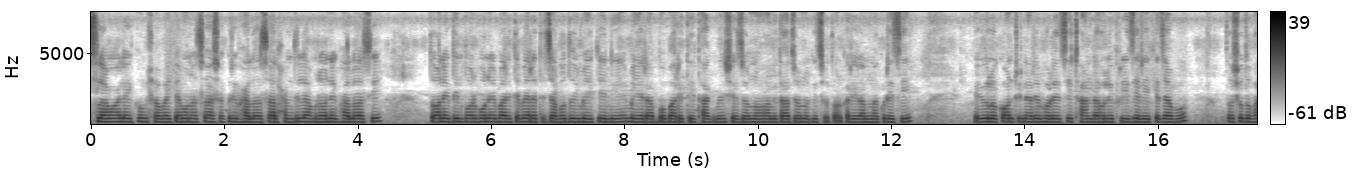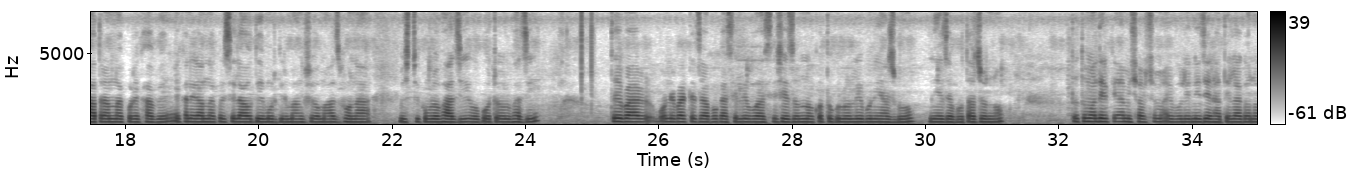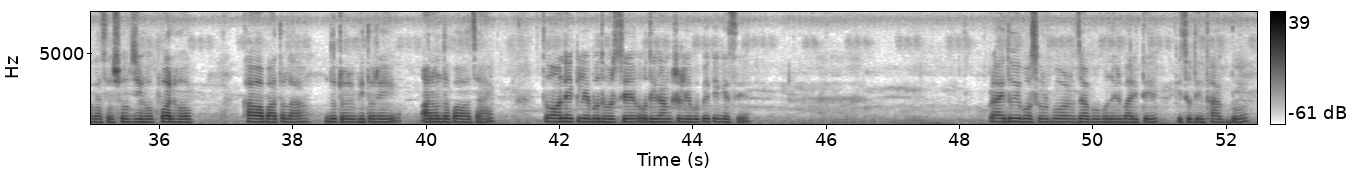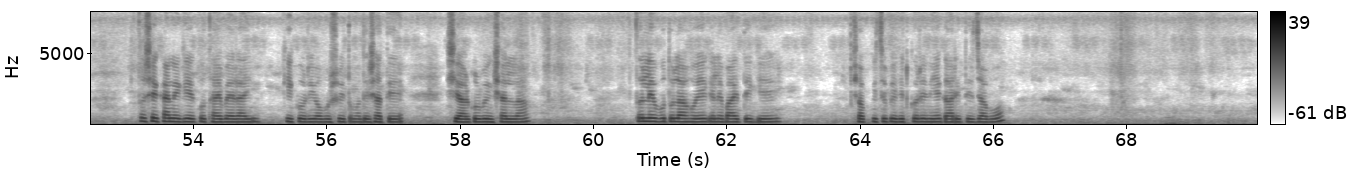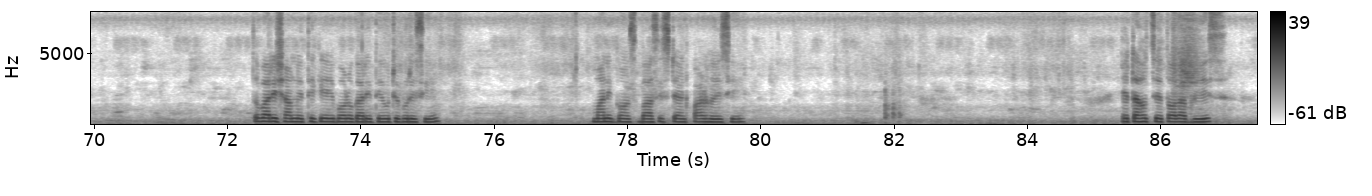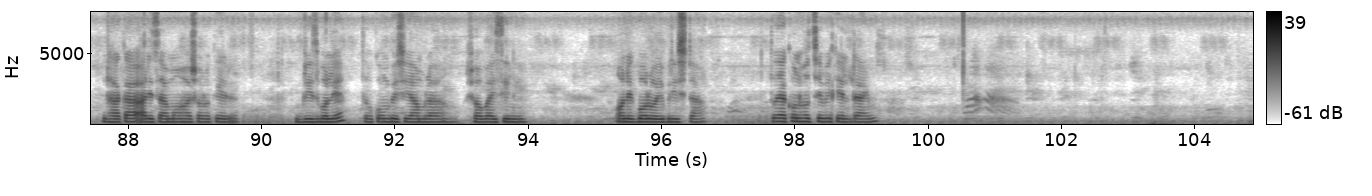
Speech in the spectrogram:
আসসালামু আলাইকুম, সবাই কেমন আছো? আশা করি ভালো আছো। আলহামদুলিল্লাহ, আমরা অনেক ভালো আছি। তো অনেক দিন পর বোনের বাড়িতে বেড়াতে যাব। দুই মেয়েকে নিয়ে মেয়ের আব্বু বাড়িতে থাকবে, সেজন্য আমি তার জন্য কিছু তরকারি রান্না করেছি। এগুলো কন্টেনারে ভরেছি। ঠান্ডা হলে ফ্রিজে রেখে যাব। তো শুধু ভাত রান্না করে খাবে। এখানে রান্না করেছি লাউ দিয়ে মুরগির মাংস, মাছ ভোনা, মিষ্টি কুমড়ো ভাজি ও পটল ভাজি। তো এবার বোনের বাড়িতে যাব, গাছে লেবু আছে, সেজন্য কতগুলো লেবু নিয়ে আসব, নিয়ে যাব তার জন্য। তো তোমাদেরকে আমি সবসময় বলি, নিজের হাতে লাগানো গাছের সবজি হোক, ফল হোক, খাওয়া বা তোলা দুটোর ভিতরেই আনন্দ পাওয়া যায়। তো অনেক লেবু ধরছে, অধিকাংশ লেবু পেকে গেছে। প্রায় দুই বছর পর যাব বোনের বাড়িতে, কিছুদিন থাকব। তো সেখানে গিয়ে কোথায় বেড়াই কি করি অবশ্যই তোমাদের সাথে শেয়ার করব ইনশাল্লাহ। তো লেবু তোলা হয়ে গেলে বাড়িতে গিয়ে সব কিছু প্যাকেট করে নিয়ে গাড়িতে যাব। তো বাড়ির সামনে থেকে এই বড় গাড়িতে উঠে পড়েছি। মানিকগঞ্জ বাস স্ট্যান্ড পার হয়েছি। এটা হচ্ছে তরা ব্রিজ, ঢাকা আরিচা মহাসড়কের ব্রিজ বলে। তো কম বেশি আমরা সবাই চিনি। অনেক বড় এই ব্রিজটা। তো এখন হচ্ছে বিকেল টাইম।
